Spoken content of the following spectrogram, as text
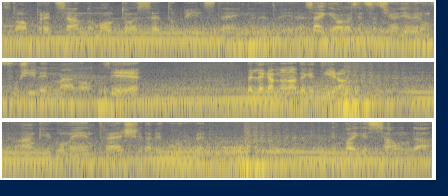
Sto apprezzando molto l'assetto Bilstein, devo dire. Sai che ho la sensazione di avere un fucile in mano? Sì? Belle cannonate che tira. Ma anche come entra, esce dalle curve. E poi che sound ha?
